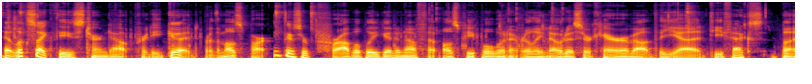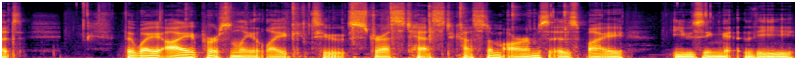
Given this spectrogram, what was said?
It looks like these turned out pretty good for the most part. I think these are probably good enough that most people wouldn't really notice or care about the uh, defects, but the way I personally like to stress test custom arms is by using the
